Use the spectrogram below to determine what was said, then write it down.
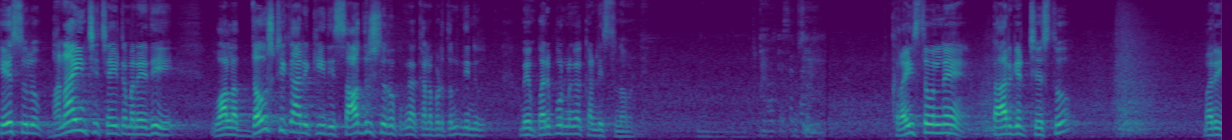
కేసులు బనాయించి చేయటం అనేది వాళ్ళ దౌష్టికానికి ఇది సాదృశ్య రూపంగా కనబడుతుంది. దీన్ని మేము పరిపూర్ణంగా ఖండిస్తున్నామండి. క్రైస్తవులనే క్రైస్తవుల్నే టార్గెట్ చేస్తూ మరి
